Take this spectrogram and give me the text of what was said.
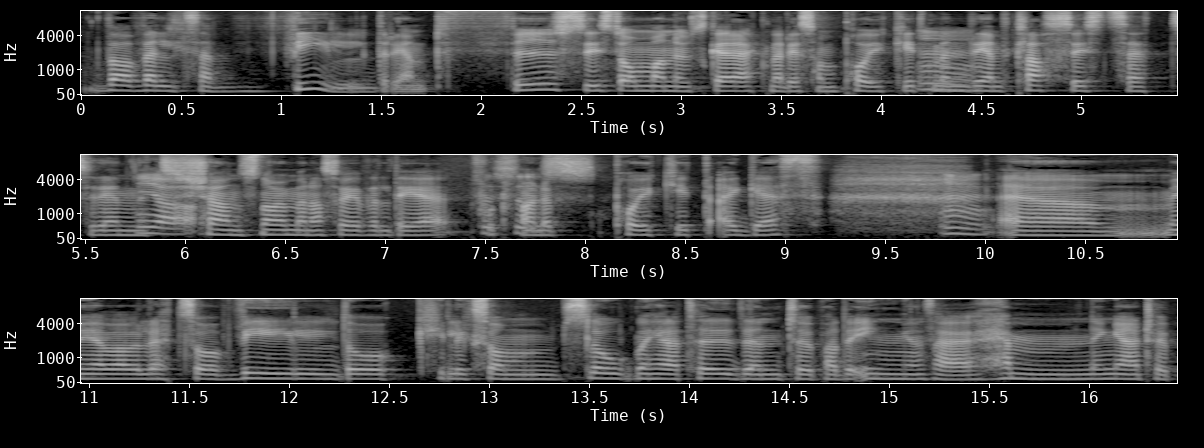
var väldigt så här, vild rent fysiskt om man nu ska räkna det som pojkigt. Men rent klassiskt sett, rent Mm. Ja. könsnormerna så är väl det fortfarande Precis. Mm. pojkigt, I guess. Ehm, men jag var väl rätt så vild och liksom slog mig hela tiden. Typ hade ingen så här hämningar. Typ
